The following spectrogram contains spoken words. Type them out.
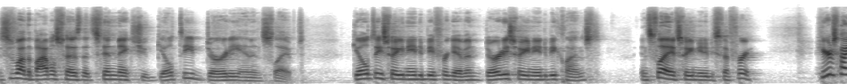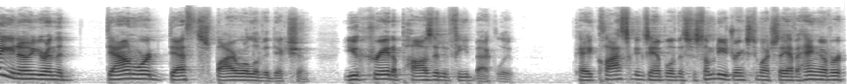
This is why the Bible says that sin makes you guilty, dirty, and enslaved. Guilty, so you need to be forgiven. Dirty, so you need to be cleansed. Enslaved, so you need to be set free. Here's how you know you're in the downward death spiral of addiction. You create a positive feedback loop. Okay, classic example of this is somebody who drinks too much, they have a hangover.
